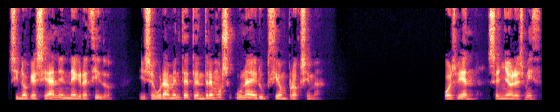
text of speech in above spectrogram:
sino que se han ennegrecido, y seguramente tendremos una erupción próxima. Pues bien, señor Smith,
